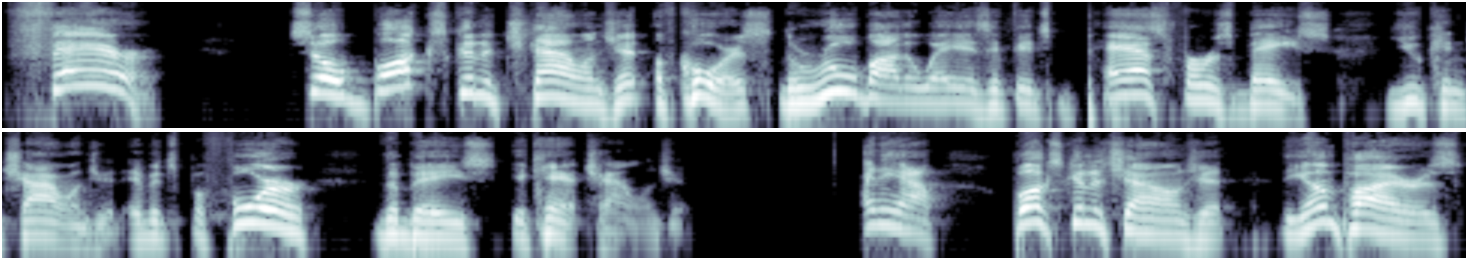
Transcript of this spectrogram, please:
fair. So Buck's going to challenge it. Of course, the rule, by the way, is if it's past first base, you can challenge it. If it's before the base, you can't challenge it. Anyhow, Buck's going to challenge it. The umpires,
